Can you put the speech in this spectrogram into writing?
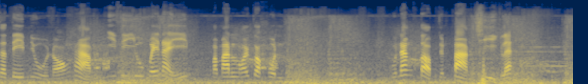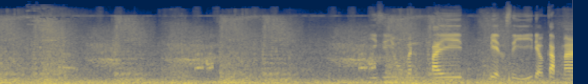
สตรีมอยู่น้องถาม ECU ไปไหนประมาณร้อยกว่าคน กูนั่งตอบจนปากฉีกแล้ว ECU มันไปเปลี่ยนสีเดี๋ยวกลับมา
